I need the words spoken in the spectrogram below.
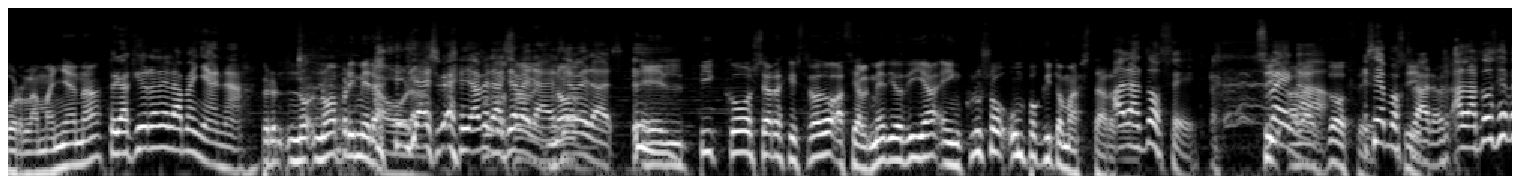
por la mañana, ¿Pero a qué hora de la mañana? pero no, no a primera hora. ya, verás, ya verás, No, ya verás. El pico se ha registrado hacia el mediodía e incluso un poquito más tarde. A las 12. Sí, a las 12, Seamos sí. claros. A las 12 eh,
